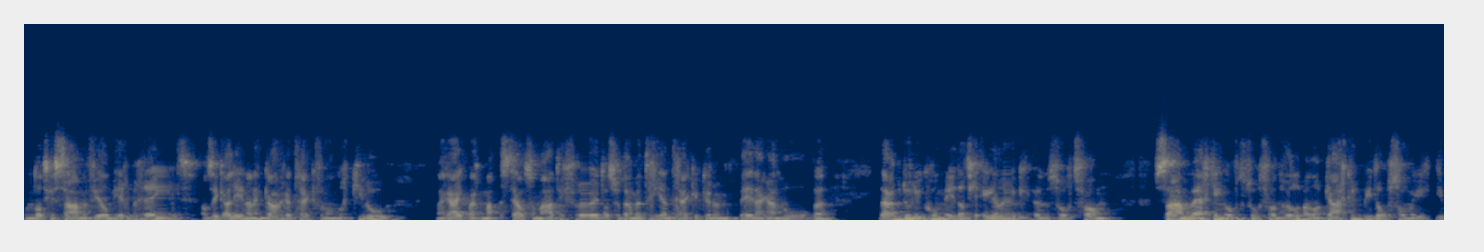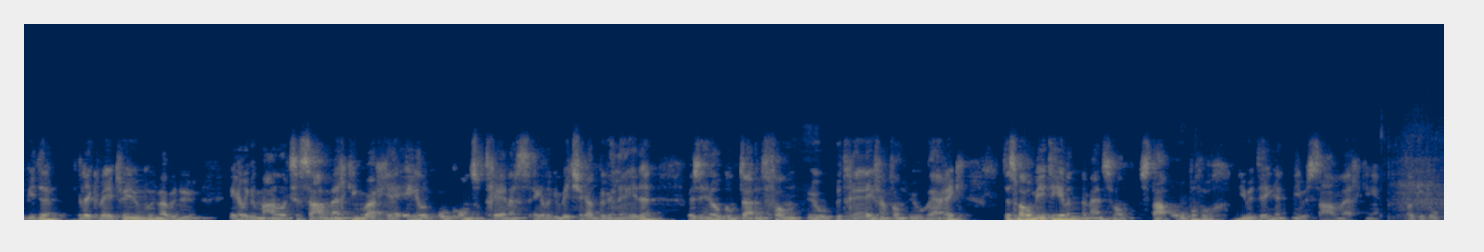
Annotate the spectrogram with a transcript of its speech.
omdat je samen veel meer bereikt. Als ik alleen aan een kar ga trekken van 100 kilo, dan ga ik maar stelselmatig vooruit. Als we daar met drie aan trekken, kunnen we bijna gaan lopen daar bedoel ik gewoon mee dat je eigenlijk een soort van samenwerking of een soort van hulp aan elkaar kunt bieden op sommige gebieden. Gelijk wij twee, Jeroen, hebben nu eigenlijk een maandelijkse samenwerking waar jij eigenlijk ook onze trainers eigenlijk een beetje gaat begeleiden. We zijn heel content van uw bedrijf en van uw werk. Het is maar om mee te geven aan de mensen, van sta open voor nieuwe dingen en nieuwe samenwerkingen. Dat doet ook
